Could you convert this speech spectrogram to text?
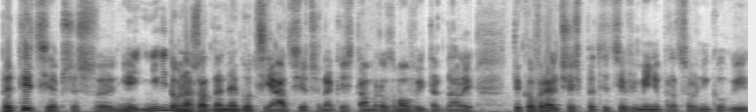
petycje, przecież e, nie, nie idą na żadne negocjacje czy na jakieś tam rozmowy i tak dalej, tylko wręczyć petycję w imieniu pracowników i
